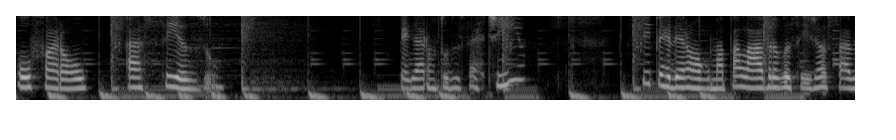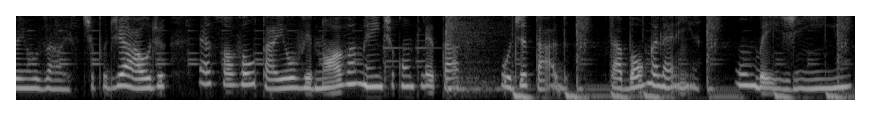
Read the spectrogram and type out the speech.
o farol aceso. Pegaram tudo certinho? Se perderam alguma palavra, vocês já sabem usar esse tipo de áudio, é só voltar e ouvir novamente e completar o ditado. Tá bom, galerinha? Um beijinho,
